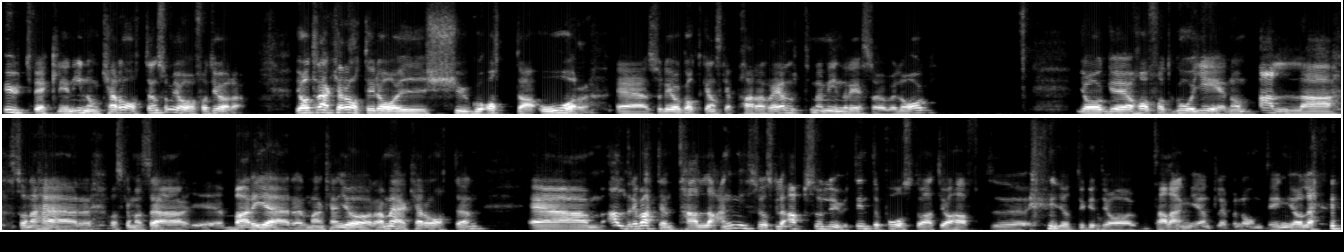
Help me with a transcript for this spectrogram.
utvecklingen inom karaten som jag har fått göra. Jag har tränat karate idag i 28 år, eh, så det har gått ganska parallellt med min resa överlag. Jag eh, har fått gå igenom alla sådana här, vad ska man säga, eh, barriärer man kan göra med karaten. Um, aldrig varit en talang, så jag skulle absolut inte påstå att jag haft... Uh, jag tycker inte jag har talang egentligen för någonting. Jag, lär,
